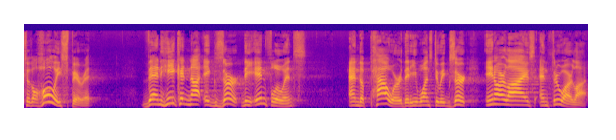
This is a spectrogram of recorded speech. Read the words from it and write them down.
to the Holy Spirit, then He cannot exert the influence and the power that He wants to exert in our lives and through our lives.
